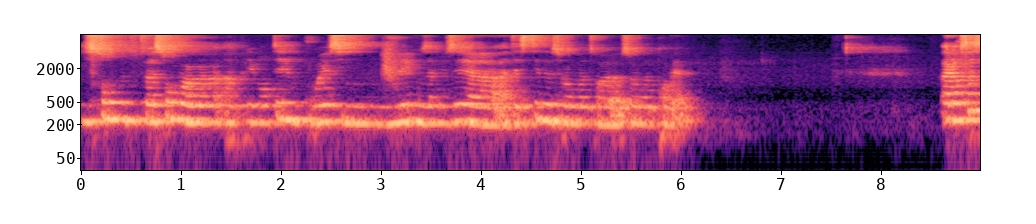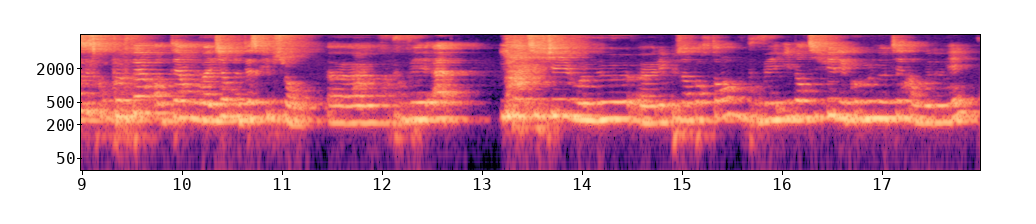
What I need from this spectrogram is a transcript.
ils sont de toute façon euh, implémentés. Vous pourrez, si vous voulez, vous amuser à, tester selon votre, selon votre problème. Alors ça, c'est ce qu'on peut faire en termes, on va dire, de description. Euh, vous pouvez identifier vos nœuds les plus importants, vous pouvez identifier les communautés dans vos données.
